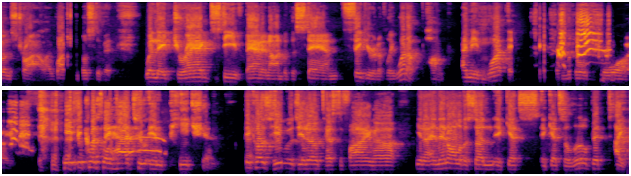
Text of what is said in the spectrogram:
Stone's trial. I watched most of it when they dragged Steve Bannon onto the stand figuratively. What a punk! I mean, hmm. what a little boy! because they had to impeach him because he was, you know, testifying. Uh, you know, and then all of a sudden it gets it gets a little bit tight,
